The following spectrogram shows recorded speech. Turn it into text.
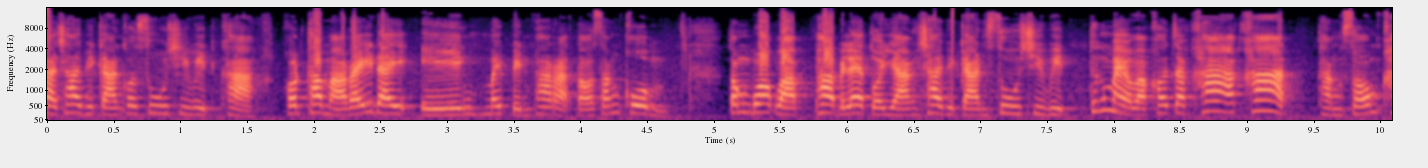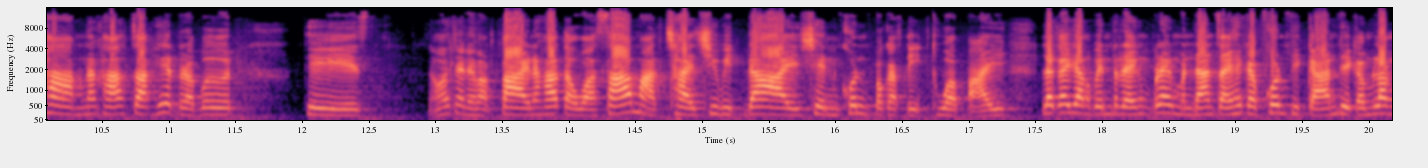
ค่ะชายพิการเขาสู้ชีวิตค่ะเขาทำอะไรได้เองไม่เป็นภาระต่อสังคม ต้องบอกว่าภาพไปแรกตัวอย่างชายพิการสู้ชีวิต ถึงแม้ว่าเขาจะฆ่าคาดทั้งสองคางนะคะ จากเหตุระเบิดที่เอาใจในภาคใต้นะคะ แต่ว่าสามารถใช้ชีวิตได้ เช่นคนปกติทั่วไป แล้วก็ยังเป็นแรงแรงบันดาลใจให้กับคนพิการที่กำลัง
